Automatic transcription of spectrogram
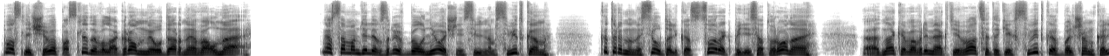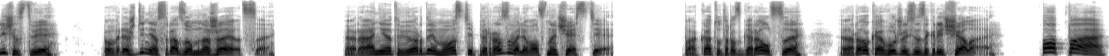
после чего последовала огромная ударная волна. На самом деле взрыв был не очень сильным свитком, который наносил только 40-50 урона, однако во время активации таких свитков в большом количестве повреждения сразу умножаются. Ранее твердый мост теперь разваливался на части. Пока тут разгорался, Рока в ужасе закричала. «Опа!»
